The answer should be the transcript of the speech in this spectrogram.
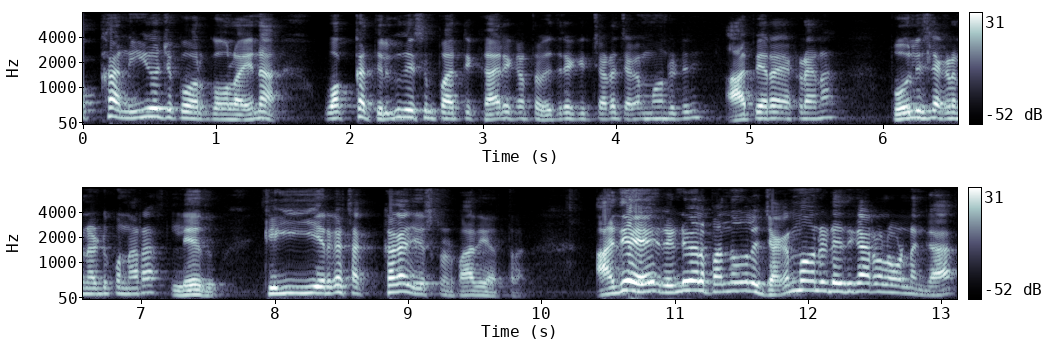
ఒక్క నియోజకవర్గంలో అయినా ఒక్క తెలుగుదేశం పార్టీ కార్యకర్త వ్యతిరేకించాడా జగన్మోహన్ రెడ్డిని? ఆపారా ఎక్కడైనా? పోలీసులు ఎక్కడ అడ్డుకున్నారా? లేదు. క్లియర్గా చక్కగా చేసుకున్నాడు పాదయాత్ర. అదే రెండు వేల పంతొమ్మిదిలో జగన్మోహన్ రెడ్డి అధికారంలో ఉండగా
